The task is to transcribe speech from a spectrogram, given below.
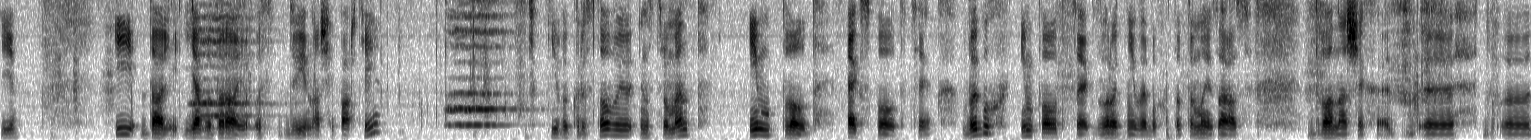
Є. І далі я вибираю ось дві наші партії і використовую інструмент implode. Explode це як вибух, implode це як зворотній вибух. Тобто ми зараз два наших е, е, е,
